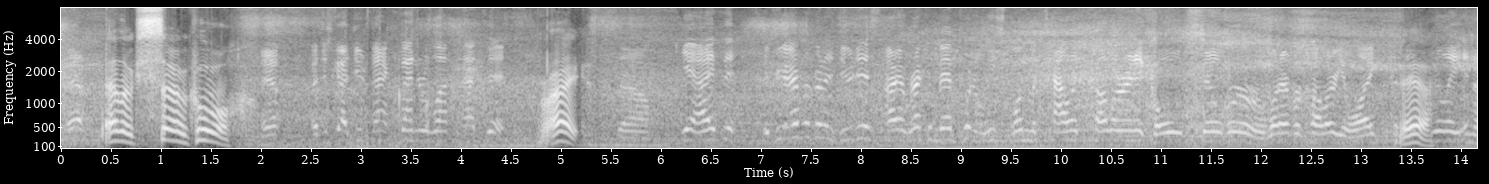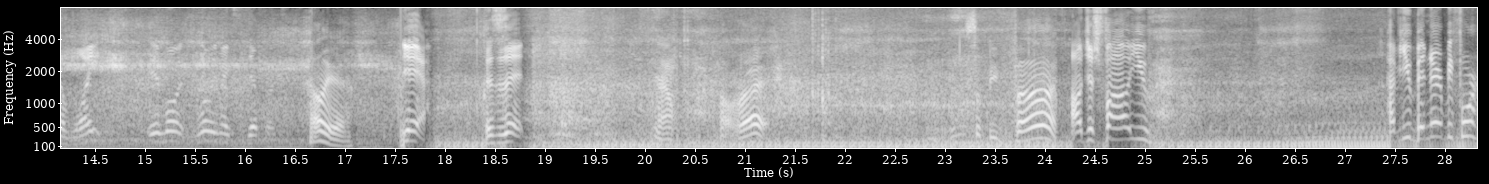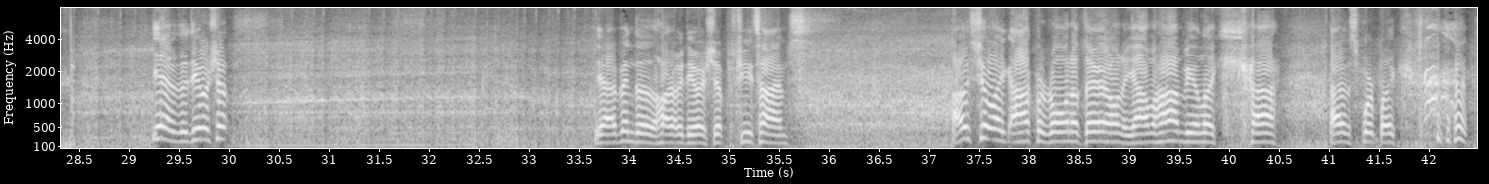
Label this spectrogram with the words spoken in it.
Yeah, That looks so cool. yeah. I just got to do the back fender left, and that's it. Right. So, yeah, I th- if you're ever going to do this, I recommend putting at least one metallic color in it, gold, silver, or whatever color you like. Yeah. Really, in the light, it really makes a difference. Hell yeah. Yeah, this is it. Now, All right. This will be fun. I'll just follow you. Have you been there before? Yeah, the dealership. Yeah, I've been to the Harley dealership a few times. I always feel like awkward rolling up there on a Yamaha and being like, ah, I have a sport bike.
